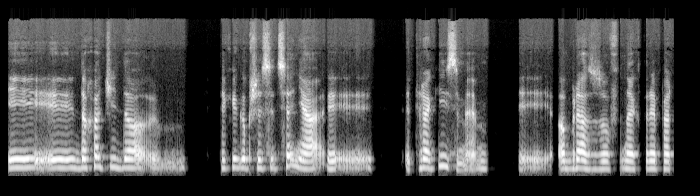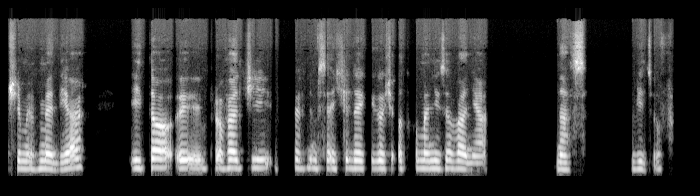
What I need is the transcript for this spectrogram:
I dochodzi do takiego przesycenia tragizmem obrazów, na które patrzymy w mediach, i to prowadzi w pewnym sensie do jakiegoś odhumanizowania nas, widzów.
